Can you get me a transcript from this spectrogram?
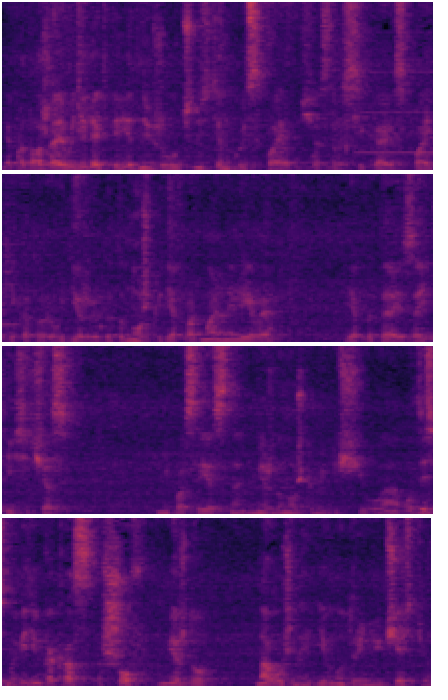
Я продолжаю выделять переднюю желудочную стенку из спайк. Сейчас рассекаю спайки, которые удерживают. Это ножка диафрагмальная левая. Я пытаюсь зайти сейчас непосредственно между ножками пищевого. А вот здесь мы видим как раз шов между наружной и внутренней частью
